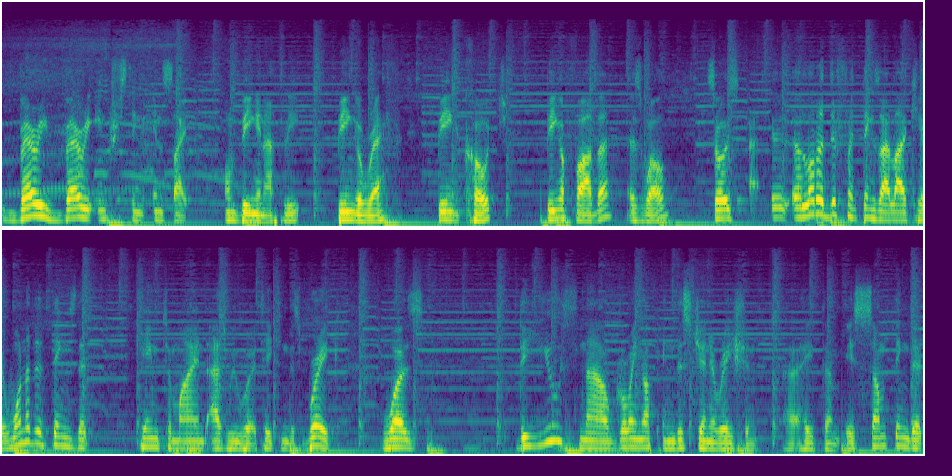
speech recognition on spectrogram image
very, very interesting insight on being an athlete, being a ref, being a coach, being a father as well. So it's a- a lot of different things I like here. One of the things that came to mind as we were taking this break was the youth now growing up in this generation, uh, Haitham, is something that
